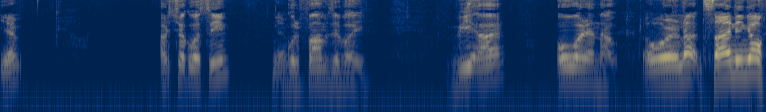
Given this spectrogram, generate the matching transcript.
yeah. Arshak Waseem Yeah. Gulfam Zubai we are over and out over and out. Signing off.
